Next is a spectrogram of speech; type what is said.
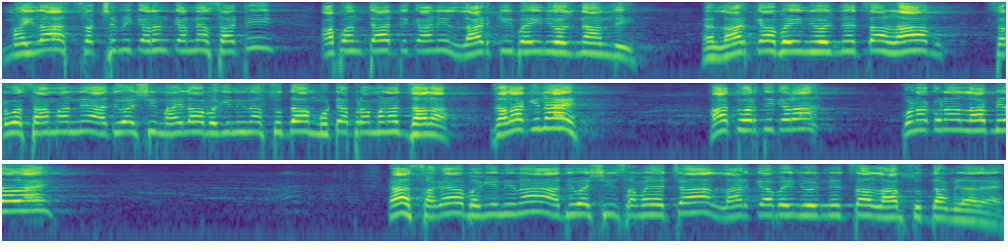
महिला सक्षमीकरण करण्यासाठी आपण त्या ठिकाणी लाडकी बहीण योजना आणली. या लाडक्या बहीण योजनेचा लाभ सर्वसामान्य आदिवासी महिला भगिनींना सुद्धा मोठ्या प्रमाणात झाला. झाला की नाही? हात वरती करा. कोणाकोणाला लाभ मिळाला आहे या सगळ्या भगिनींना आदिवासी समाजाच्या लाडक्या बहीण योजनेचा लाभ सुद्धा मिळाला आहे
